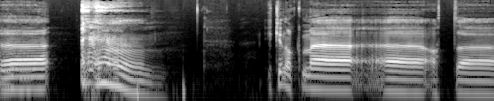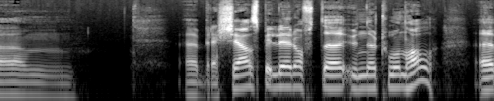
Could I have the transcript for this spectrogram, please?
Uh, ikke nok med eh, at eh, eh, Brescia spiller ofte under 2,5. Eh,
